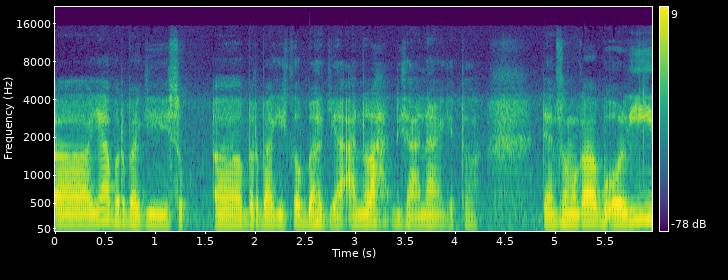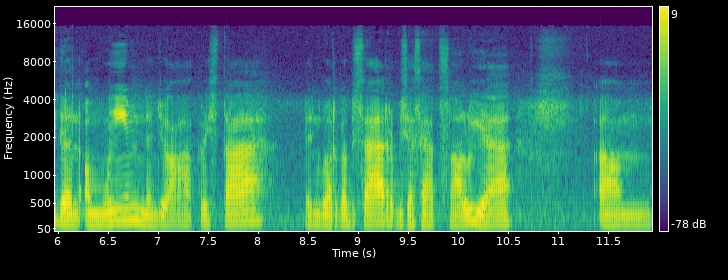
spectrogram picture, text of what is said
Uh, ya berbagi uh, berbagi kebahagiaan lah di sana gitu dan semoga Bu Oli dan Om Wim dan juga Kak Krista dan keluarga besar bisa sehat selalu ya. Um,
